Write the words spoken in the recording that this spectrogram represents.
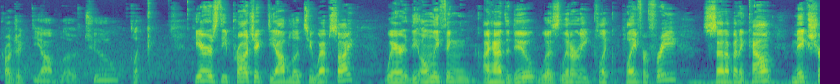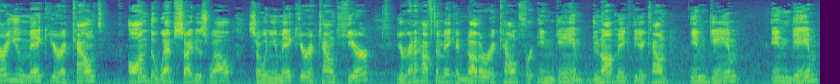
Project Diablo 2? Click. Here's the Project Diablo 2 website, where the only thing I had to do was literally click play for free, set up an account. Make sure you make your account on the website as well. So when you make your account here, you're going to have to make another account for in-game. Do not make the account in-game, in-game.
